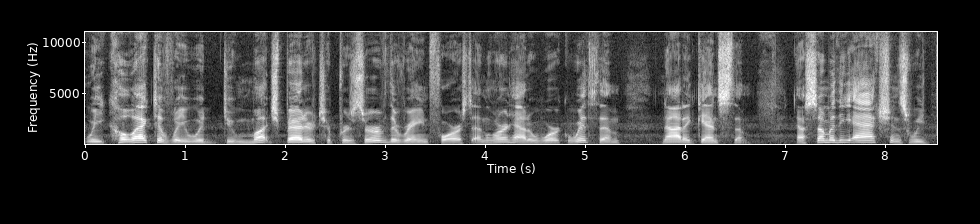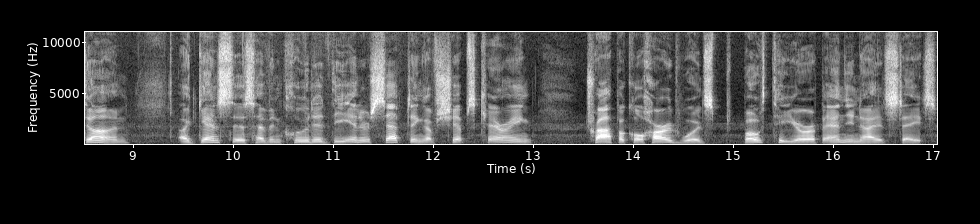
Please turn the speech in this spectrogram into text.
We collectively would do much better to preserve the rainforest and learn how to work with them, not against them. Now, some of the actions we've done against this have included the intercepting of ships carrying tropical hardwoods both to Europe and the United States,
